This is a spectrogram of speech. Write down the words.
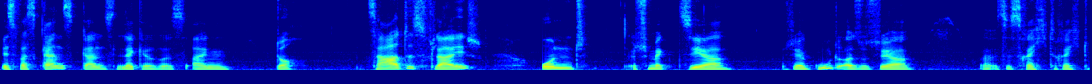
ist was ganz, ganz Leckeres. Ein doch zartes Fleisch und es schmeckt sehr, sehr gut, also sehr, es ist recht, recht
